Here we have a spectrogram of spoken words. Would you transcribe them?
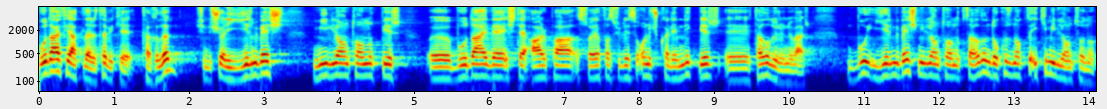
buğday fiyatları tabii ki tahılın şimdi şöyle 25 milyon tonluk bir e, buğday ve işte arpa, soya fasulyesi 13 kalemlik bir e, tahıl ürünü var. Bu 25 milyon tonluk tahılın 9.2 milyon tonu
